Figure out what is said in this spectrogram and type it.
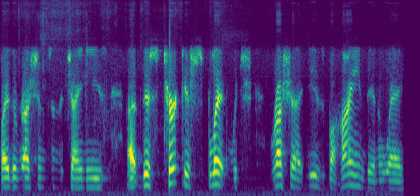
by the Russians and the Chinese. Uh, this Turkish split, which Russia is behind in a way,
